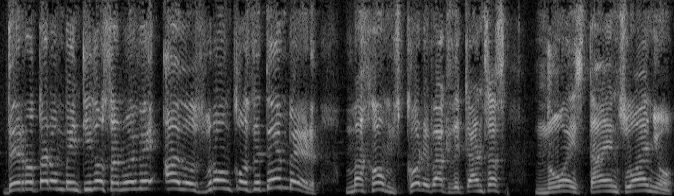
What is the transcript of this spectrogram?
derrotaron 22 a 9 a los Broncos de Denver. Mahomes, coreback de Kansas, no está en su año.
